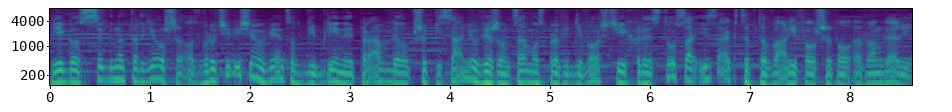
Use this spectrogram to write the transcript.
Jego sygnatariusze odwrócili się więc od biblijnej prawdy o przypisaniu wierzącemu sprawiedliwości Chrystusa i zaakceptowali fałszywą Ewangelię.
